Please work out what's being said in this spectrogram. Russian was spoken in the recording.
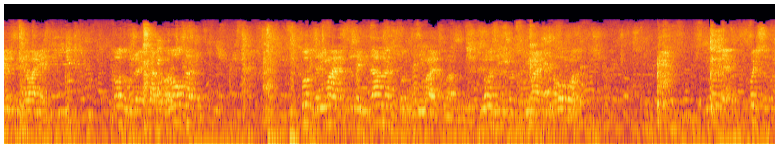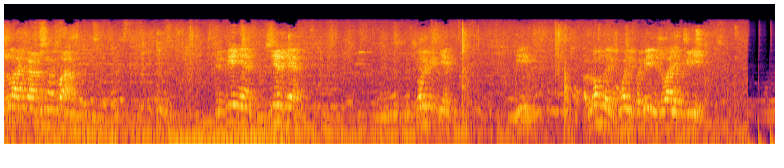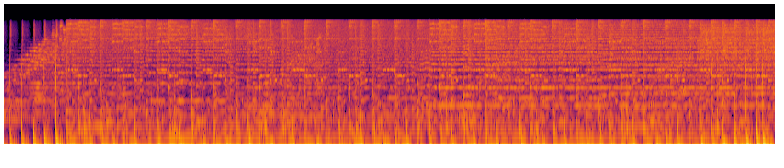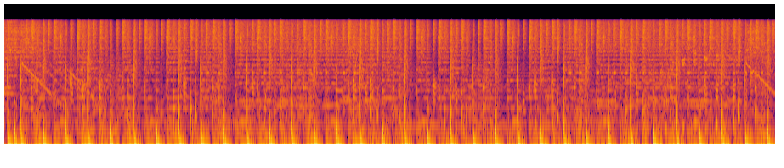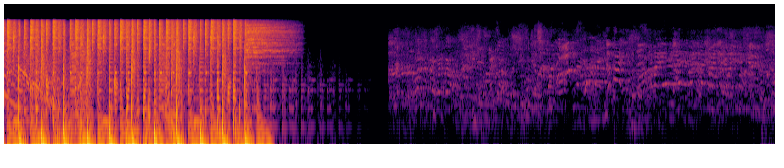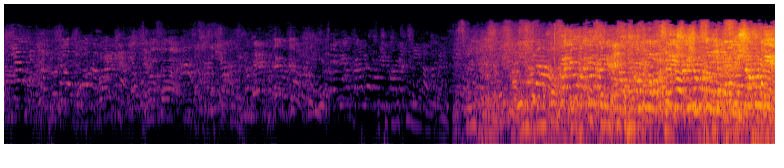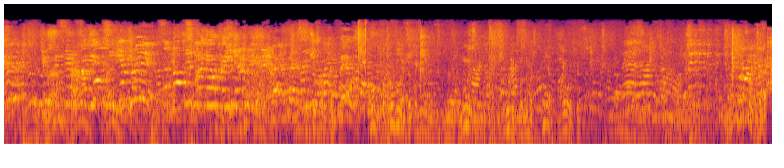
первое соревнование. Кто-то уже когда-то боролся, кто-то занимается совсем недавно, кто-то занимается у нас с осени, кто-то занимается с того года. Сегодня хочется пожелать каждому из вас терпения, усердия, стойкости и огромной воли к победе и желания победить. Ну, попробовать западним на это. Ну, если будет возможность. Нет, делай как. Ну, делай, да.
